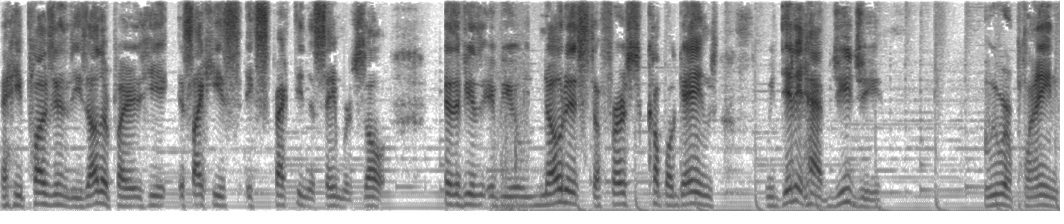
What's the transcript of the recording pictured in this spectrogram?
and he plugs in these other players, he it's like he's expecting the same result. Because if you if you notice the first couple games, we didn't have Gigi. We were playing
